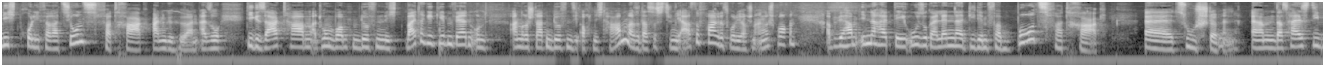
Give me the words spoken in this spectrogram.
Nichtproliferationsvertrag angehören. Also die gesagt haben, Atombomben dürfen nicht weitergegeben werden und andere Staaten dürfen sie auch nicht haben. Also das ist schon die erste Frage, das wurde ja auch schon angesprochen. Aber wir haben innerhalb der EU sogar Länder, die dem Verbotsvertrag äh, zustimmen. Ähm, das heißt, die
